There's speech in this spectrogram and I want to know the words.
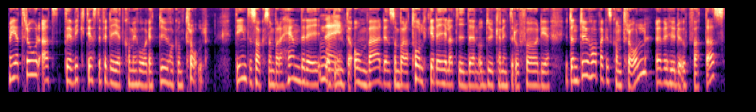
Men jag tror att det viktigaste för dig är att komma ihåg att du har kontroll. Det är inte saker som bara händer dig och det Nej. är inte omvärlden som bara tolkar dig hela tiden och du kan inte rå för det. Utan du har faktiskt kontroll över hur du uppfattas,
